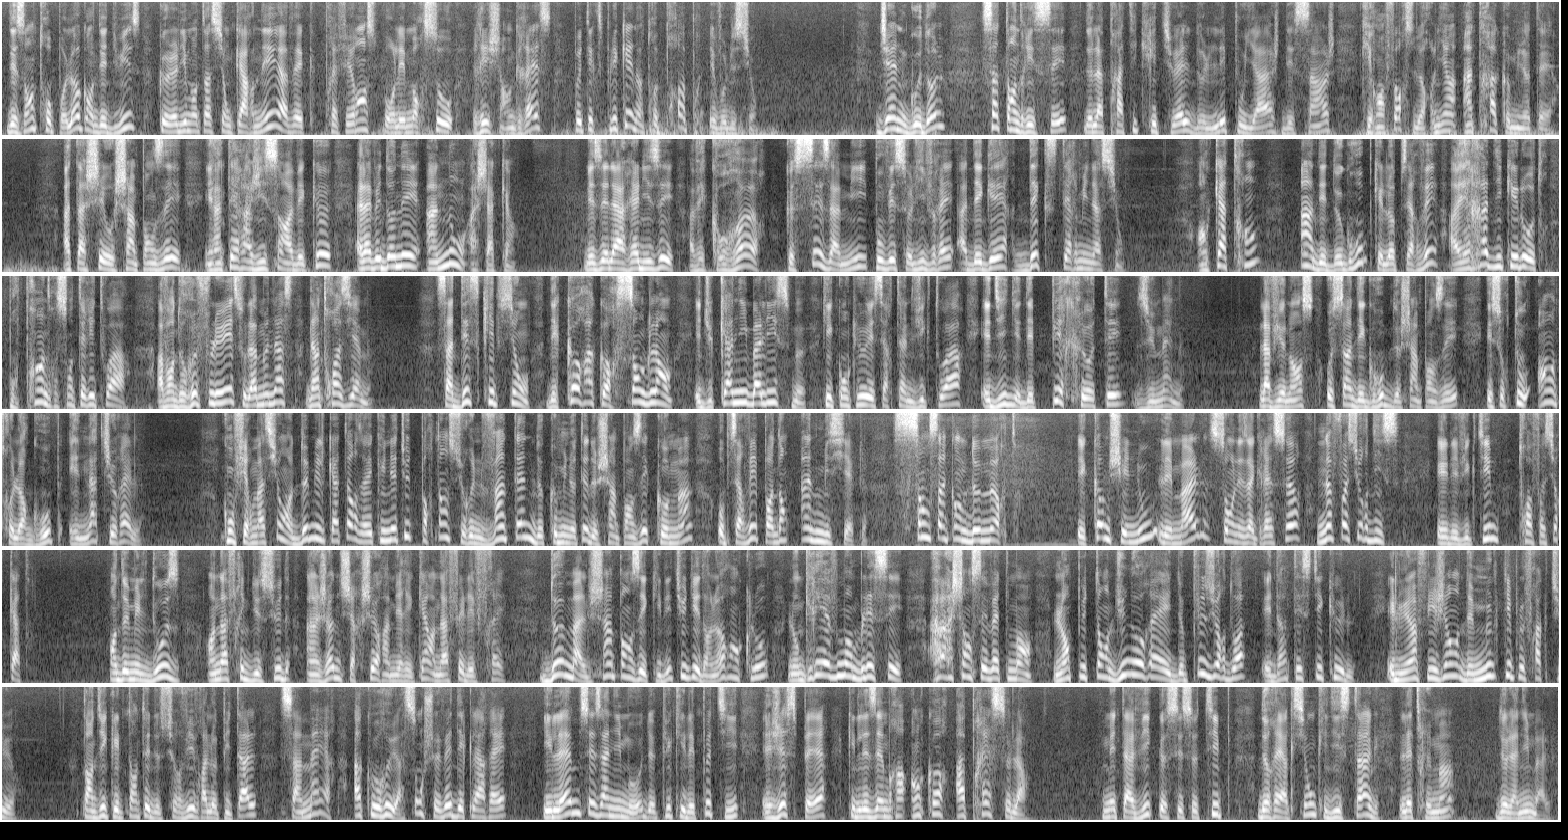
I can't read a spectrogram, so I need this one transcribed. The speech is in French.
Des anthropologues en déduisent que l'alimentation carnée, avec préférence pour les morceaux riches en graisse, peut expliquer notre propre évolution. Jane Goodall s'attendrissait de la pratique rituelle de l'épouillage des singes qui renforce leur lien intracommunautaire. Attachée aux chimpanzés et interagissant avec eux, elle avait donné un nom à chacun. Mais elle a réalisé avec horreur que ses amis pouvaient se livrer à des guerres d'extermination. En quatre ans, un des deux groupes qu'elle observait a éradiqué l'autre pour prendre son territoire, avant de refluer sous la menace d'un troisième. Sa description des corps à corps sanglants et du cannibalisme qui concluait certaines victoires est digne des pires cruautés humaines. La violence au sein des groupes de chimpanzés et surtout entre leurs groupes est naturelle. Confirmation en 2014 avec une étude portant sur une vingtaine de communautés de chimpanzés communs observées pendant un demi-siècle. 152 meurtres. Et comme chez nous, les mâles sont les agresseurs 9 fois sur 10 et les victimes 3 fois sur 4. En 2012, en Afrique du Sud, un jeune chercheur américain en a fait les frais deux mâles chimpanzés qu'il étudiait dans leur enclos l'ont grièvement blessé, arrachant ses vêtements, l'amputant d'une oreille, de plusieurs doigts et d'un testicule, et lui infligeant de multiples fractures. Tandis qu'il tentait de survivre à l'hôpital, sa mère, accourue à son chevet, déclarait Il aime ses animaux depuis qu'il est petit et j'espère qu'il les aimera encore après cela. M'est avis que c'est ce type de réaction qui distingue l'être humain de l'animal.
